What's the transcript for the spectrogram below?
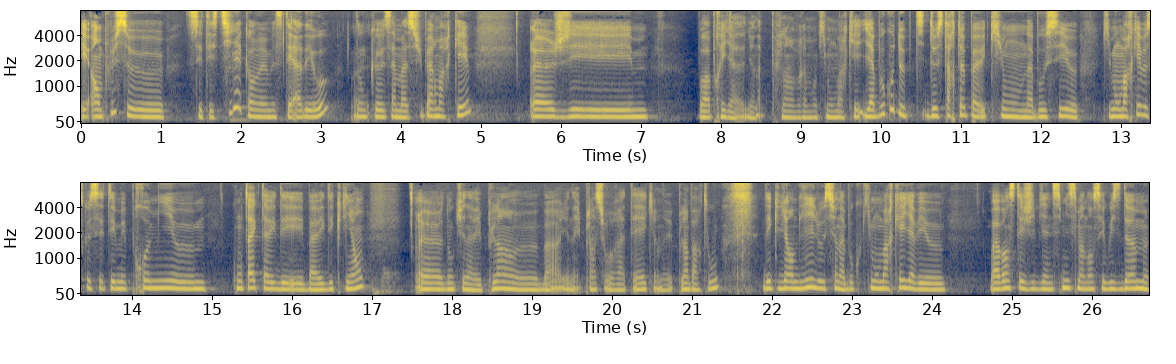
Et en plus, euh, c'était stylé quand même, c'était ADO. Donc euh, ça m'a super marqué. Euh, j'ai. Bon, après, il y, en a plein vraiment qui m'ont marqué. Il y a beaucoup de, de startups avec qui on a bossé qui m'ont marqué parce que c'était mes premiers contacts avec des, bah, avec des clients. Euh, donc il y en avait plein, euh, bah, il y en avait plein sur Euratech, il y en avait plein partout. Des clients de Lille aussi, il y en a beaucoup qui m'ont marqué. Il y avait, euh, bah, avant c'était JBN Smith, maintenant c'est Wisdom.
